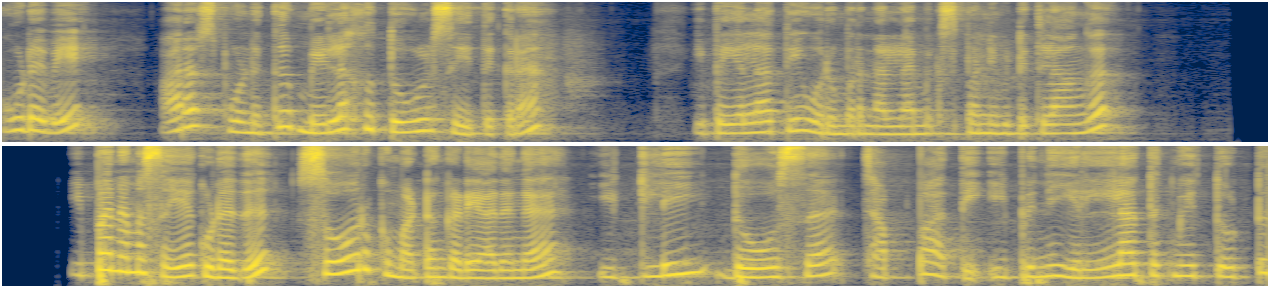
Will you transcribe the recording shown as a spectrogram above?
கூடவே அரை ஸ்பூனுக்கு மிளகு தூள் சேர்த்துக்கிறேன். இப்போ எல்லாத்தையும் ஒரு முறை நல்லா மிக்ஸ் பண்ணி விட்டுக்கலாங்க. இப்போ நம்ம செய்யக்கூடாது சோறுக்கு மட்டும் கிடையாதுங்க. இட்லி தோசை சப்பாத்தி இப்படின்னு எல்லாத்துக்குமே தொட்டு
